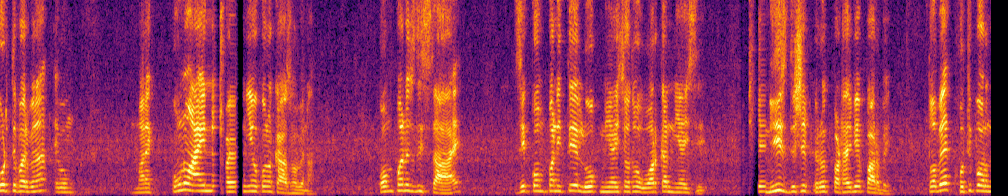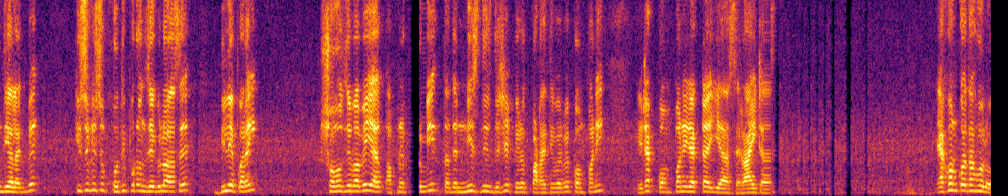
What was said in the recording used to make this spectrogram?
করতে পারবে না এবং মানে কোনো আইন নিয়েও কোনো কাজ হবে না। কোম্পানি যদি চায় যে কোম্পানিতে লোক নিয়ে আইছে অথবা ওয়ার্কার নিয়ে আইছে, সে নিজ দেশে ফেরত পাঠাইবে, পারবে। তবে ক্ষতিপূরণ দেওয়া লাগবে। কিছু কিছু ক্ষতিপূরণ যেগুলো আছে, দিলে পারেই সহজেভাবেই আপনার কর্মী তাদের নিজ নিজ দেশে ফেরত পাঠাইতে পারবে কোম্পানি এটা কোম্পানির একটা ইয়ে আছে রাইট আছে। এখন কথা হলো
